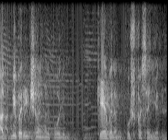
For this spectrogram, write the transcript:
അഗ്നിപരീക്ഷണങ്ങൾ പോലും கேவலம் புஷ்ப செய்யகள்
